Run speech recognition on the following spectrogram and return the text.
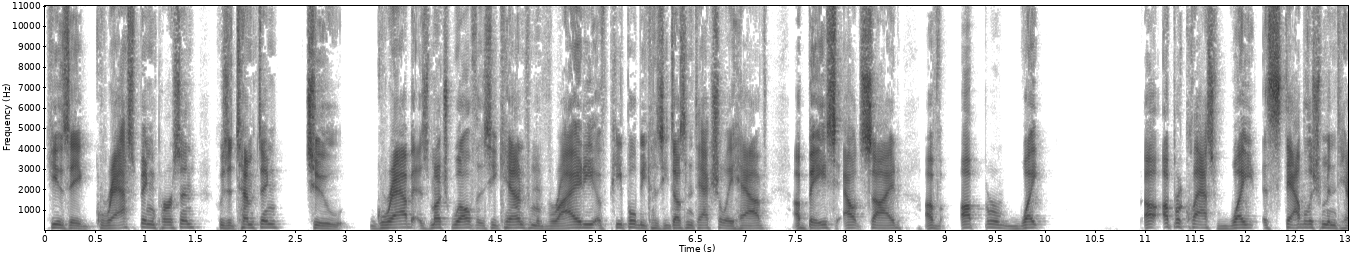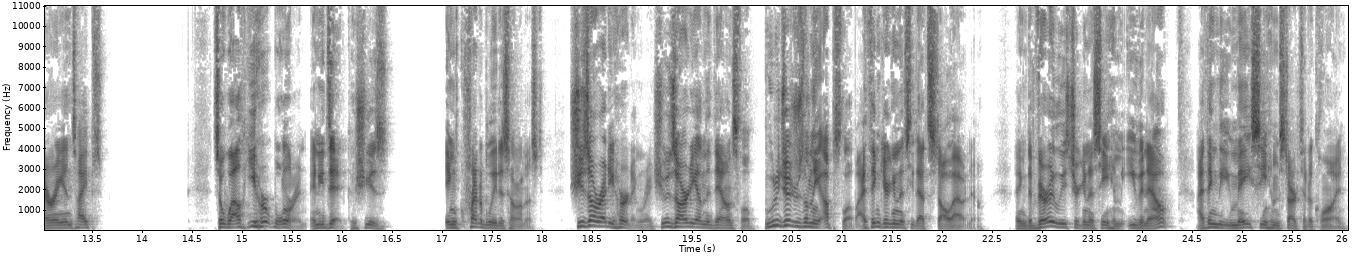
he is a grasping person who's attempting to grab as much wealth as he can from a variety of people because he doesn't actually have a base outside of upper white, uh, upper class white establishmentarian types. So while he hurt Warren, and he did because she is incredibly dishonest, She's already hurting, right? She was already on the downslope. Buttigieg was on the upslope. I think you're going to see that stall out now. I think the very least you're going to see him even out. I think that you may see him start to decline.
